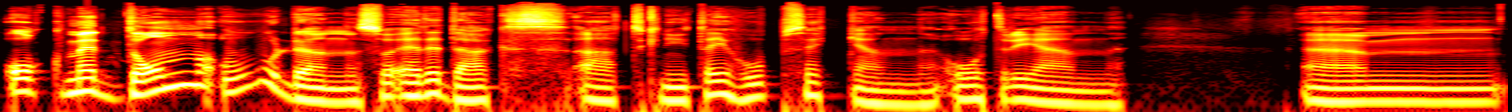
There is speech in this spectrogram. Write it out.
Och med de orden så är det dags att knyta ihop säcken återigen. Um,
